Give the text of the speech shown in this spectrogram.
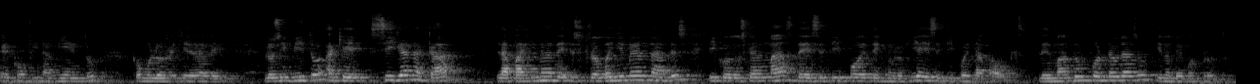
el confinamiento como lo requiere la ley. Los invito a que sigan acá la página de Scrub Jimmy Hernández y conozcan más de ese tipo de tecnología y ese tipo de tapabocas. Les mando un fuerte abrazo y nos vemos pronto.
